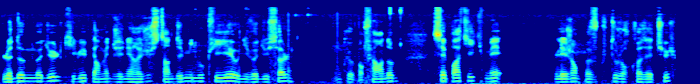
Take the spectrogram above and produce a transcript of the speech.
Le dôme module qui lui permet de générer juste un demi-bouclier au niveau du sol, donc euh, pour faire un dôme, c'est pratique, mais les gens peuvent toujours creuser dessus.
